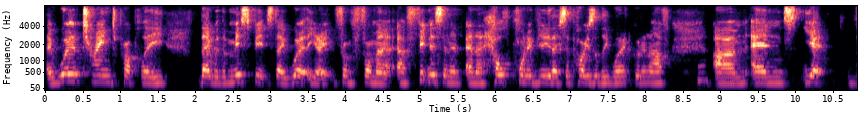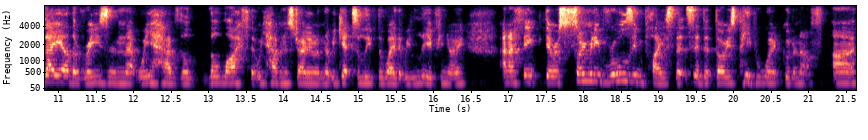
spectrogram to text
they weren't trained properly. They were the misfits. They were, you know, from from a, a fitness and a, and a health point of view, they supposedly weren't good enough. Yeah. Um, and yet they are the reason that we have the, the life that we have in Australia and that we get to live the way that we live, you know. And I think there are so many rules in place that said that those people weren't good enough. Uh,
